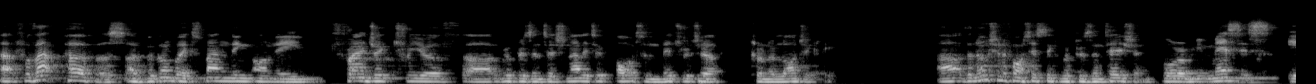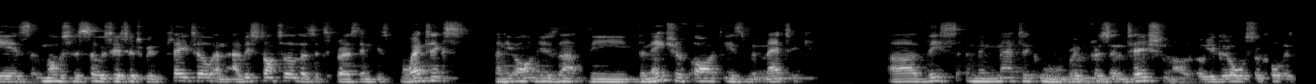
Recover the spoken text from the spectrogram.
Uh, for that purpose, I've begun by expanding on a trajectory of uh, representationality of art and literature chronologically. Uh, the notion of artistic representation, or mimesis, is mostly associated with Plato and Aristotle as expressed in his Poetics, and he argues that the, the nature of art is mimetic. Uh, this mimetic or representational, or you could also call it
